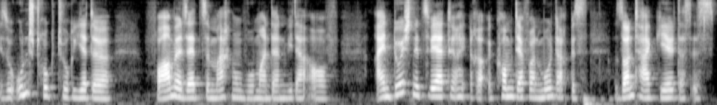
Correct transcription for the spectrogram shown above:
so unstrukturierte Formelsätze machen, wo man dann wieder auf einen Durchschnittswert kommt, der von Montag bis Sonntag gilt. Das ist,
